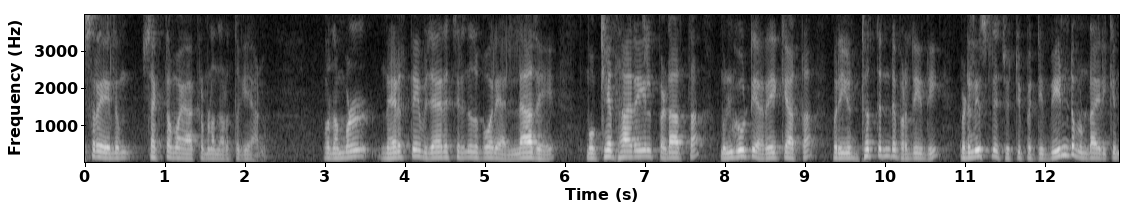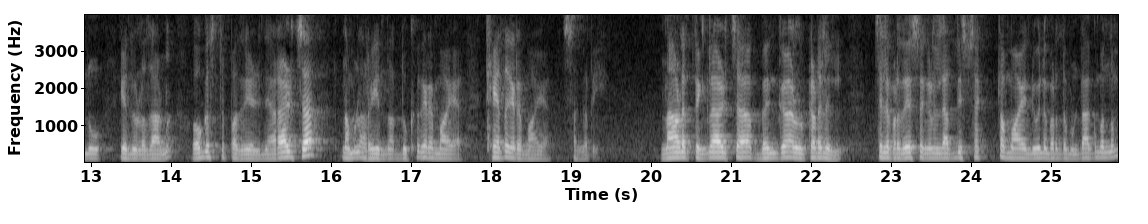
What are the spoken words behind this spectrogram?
ഇസ്രയേലും ശക്തമായ ആക്രമണം നടത്തുകയാണ്. അപ്പോൾ നമ്മൾ നേരത്തെ വിചാരിച്ചിരുന്നത് പോലെ അല്ലാതെ മുഖ്യധാരയിൽ പെടാത്ത മുൻകൂട്ടി അറിയിക്കാത്ത ഒരു യുദ്ധത്തിന്റെ പ്രതീതി മിഡിൽ ഈസ്റ്റിനെ ചുറ്റിപ്പറ്റി വീണ്ടും ഉണ്ടായിരിക്കുന്നു എന്നുള്ളതാണ് ഓഗസ്റ്റ് പതിനേഴ് ഞായറാഴ്ച നമ്മൾ അറിയുന്ന ദുഃഖകരമായ ഖേദകരമായ സംഗതി. നാളെ തിങ്കളാഴ്ച ബംഗാൾ ഉൾക്കടലിൽ ചില പ്രദേശങ്ങളിൽ അതിശക്തമായ ന്യൂനമർദ്ദം ഉണ്ടാകുമെന്നും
